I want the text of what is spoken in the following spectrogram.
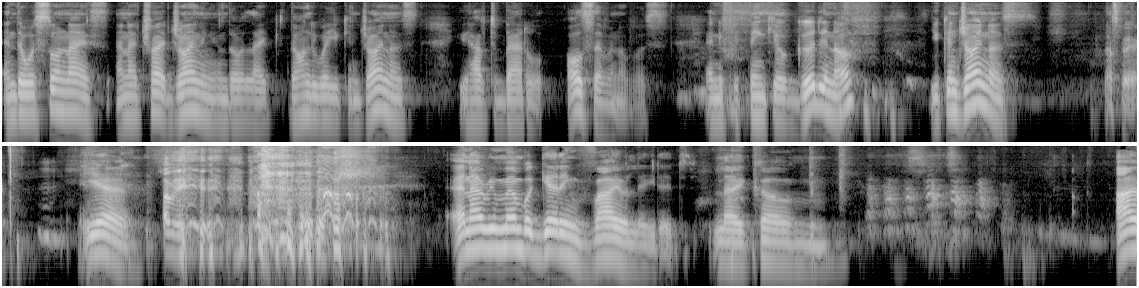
And they were so nice. And I tried joining, and they were like, the only way you can join us, you have to battle all seven of us. And if you think you're good enough, you can join us. That's fair. Yeah. I mean, And I remember getting violated. Like, um, I,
